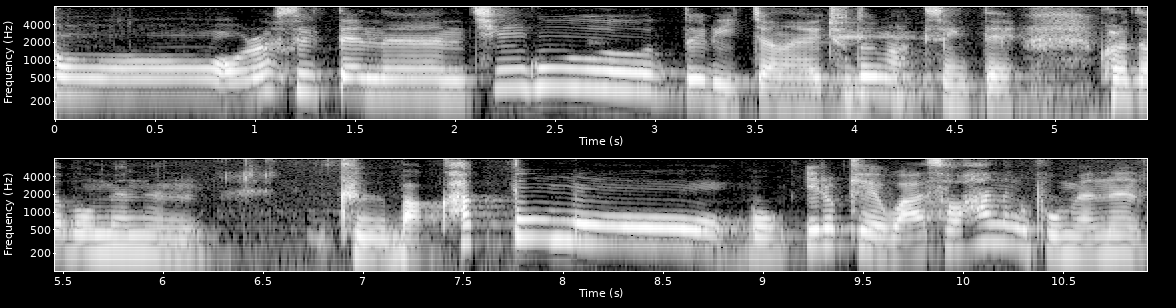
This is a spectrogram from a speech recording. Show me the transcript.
어, 어렸을 때는 친구들이 있잖아요. 초등학생 때. 그러다 보면은 그 막 학부모 뭐 이렇게 와서 하는 거 보면은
